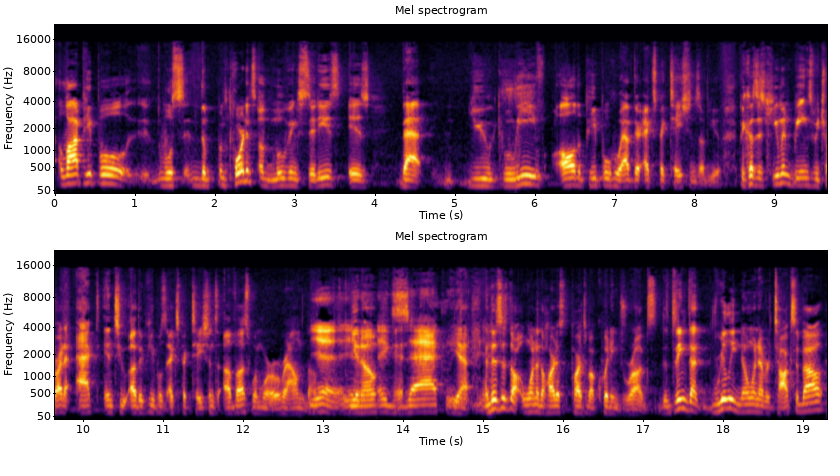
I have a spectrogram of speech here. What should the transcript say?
a lot of people will. The importance of moving cities is that you leave all the people who have their expectations of you because as human beings we try to act into other people's expectations of us when we're around them yeah, yeah you know eh, exactly yeah, and this is the, one of the hardest parts about quitting drugs. The thing that really no one ever talks about.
